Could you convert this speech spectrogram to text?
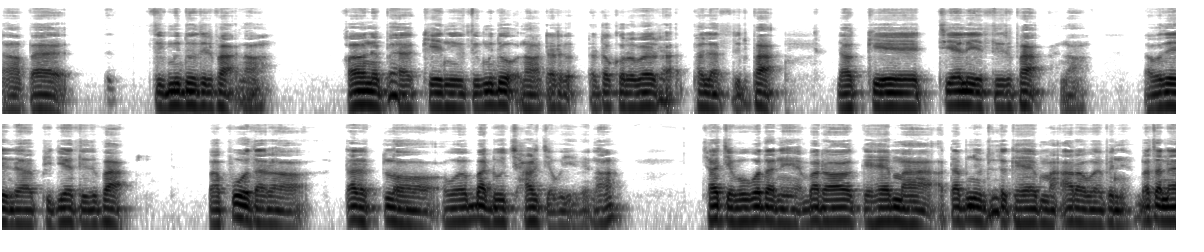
နော်ပါသူမီဒိုဒီဖာနော်ခေါင်းနဲ့ပါကေနီသူမီဒိုနော်တတကရဘဖလက်ဒီဖာနော်ကေတီအလီဒီဖာနော်တော့ဒီဒါ PDF ဒီဖာ ချားကြဝေပဲနော်ချားကြဘကိုတနေဘာတော့ကဲမှာအတပညုတလကဲမှာအရဝဲပဲနေဘာသနာ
